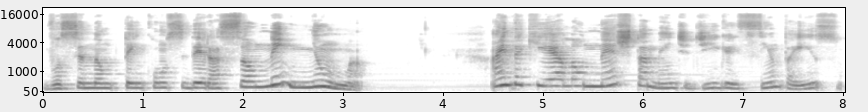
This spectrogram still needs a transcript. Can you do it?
Você não tem consideração nenhuma Ainda que ela honestamente diga e sinta isso,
